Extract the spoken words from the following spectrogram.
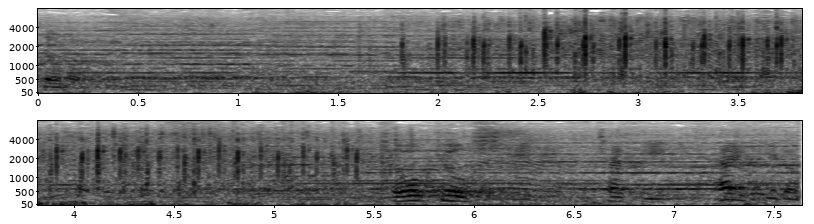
ス殿。調教師茶木大輝殿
